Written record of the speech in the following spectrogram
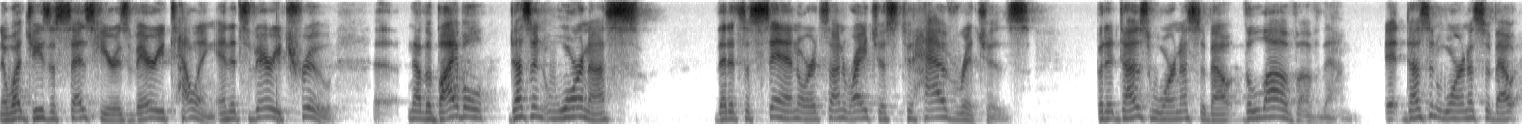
Now, what Jesus says here is very telling, and it's very true. Now, the Bible doesn't warn us that it's a sin or it's unrighteous to have riches, but it does warn us about the love of them. It doesn't warn us about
